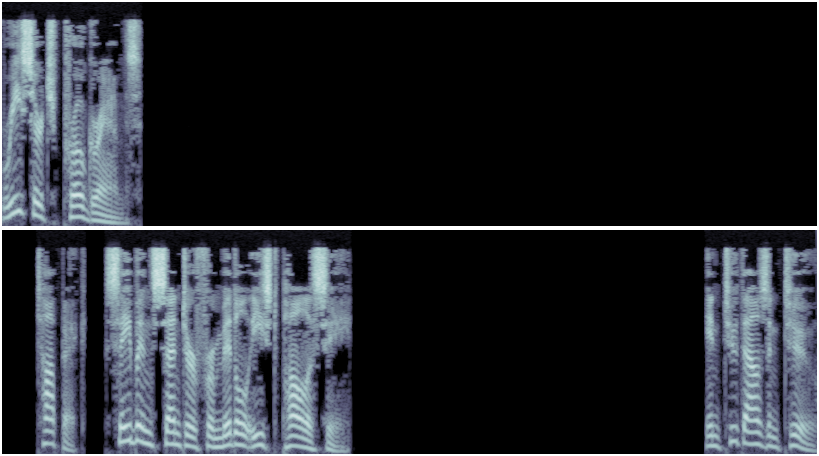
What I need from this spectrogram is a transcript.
Research programs Topic: Saban Center for Middle East Policy In 2002,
